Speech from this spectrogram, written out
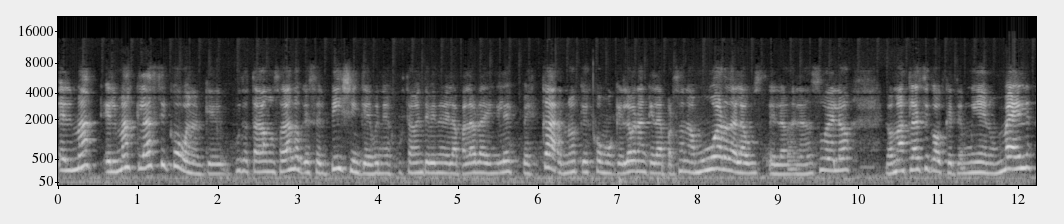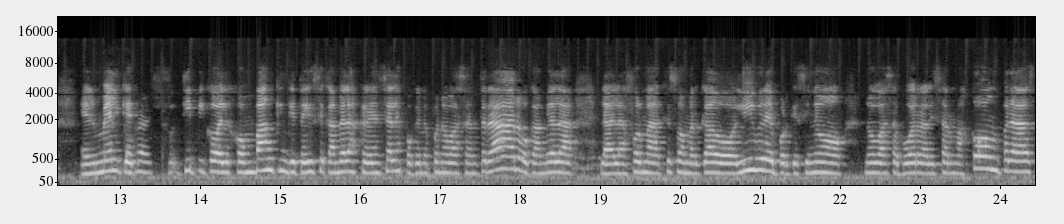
el más, el más clásico, bueno, el que justo estábamos hablando, que es el phishing, que viene, justamente viene de la palabra de inglés pescar, ¿no? Que es como que logran que la persona muerda el, anzuelo. Lo más clásico es que te envíen un mail, el mail que Correcto. típico del home banking que te dice cambiar las credenciales porque después no vas a entrar, o cambiar la, la, la forma de acceso al mercado libre porque si no, no vas a poder realizar más compras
